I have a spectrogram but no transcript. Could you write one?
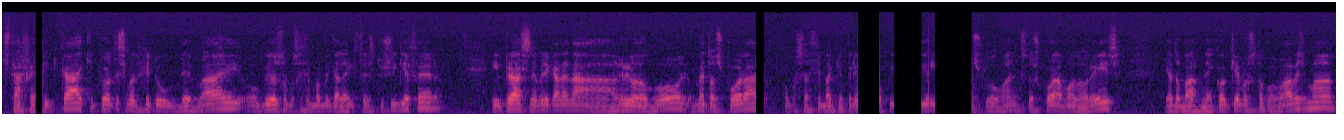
Στα αφεντικά και η πρώτη συμμετοχή του Ντεβάη ο οποίος όπως σας είπα μπήκε αλλαγή θέση του Σίγκεφερ οι πράσινοι βρήκαν ένα γρήγορο γκολ με το Σπόρα όπως σας είπα και πριν ο οποίος άνοιξε το σκορ από νωρίς για τον Παναθηναϊκό και έβωσε το προβάδισμα.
